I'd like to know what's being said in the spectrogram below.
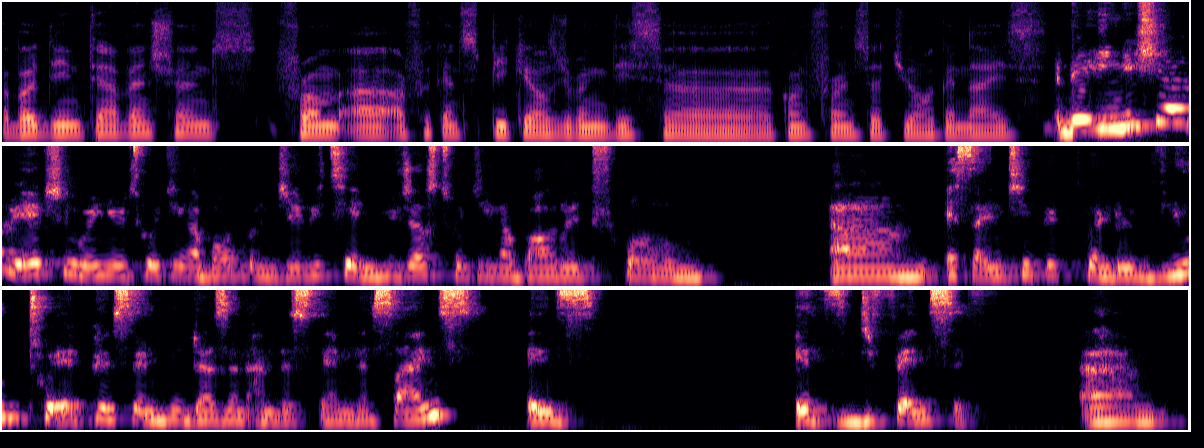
about the interventions from uh, african speakers during this uh, conference that you organize? The initial reaction when you're talking about longevity and you're just talking about it from um, a scientific point of view to a person who doesn't understand the science is it's defensive. Um,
